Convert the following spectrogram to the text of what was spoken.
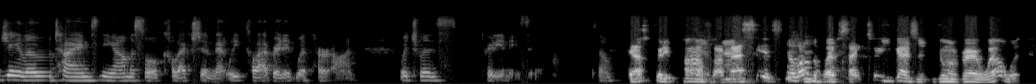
JLo times Niyamasol collection that we collaborated with her on, which was pretty amazing. So yeah, that's pretty powerful. I mean, I see it's still on the website too. You guys are doing very well with it.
